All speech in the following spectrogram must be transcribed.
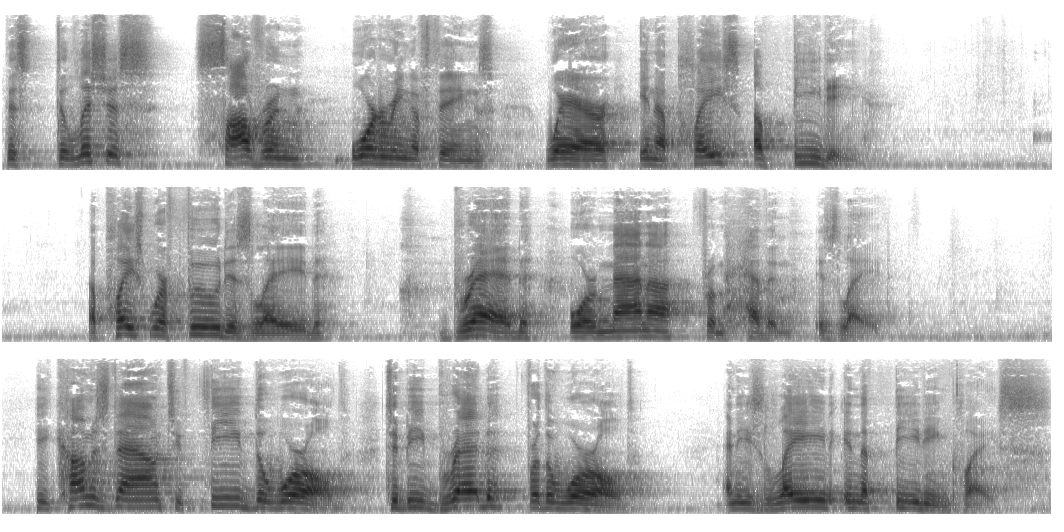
This delicious, sovereign ordering of things where in a place of feeding, a place where food is laid, bread or manna from heaven is laid. He comes down to feed the world, to be bread for the world, and he's laid in the feeding place.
